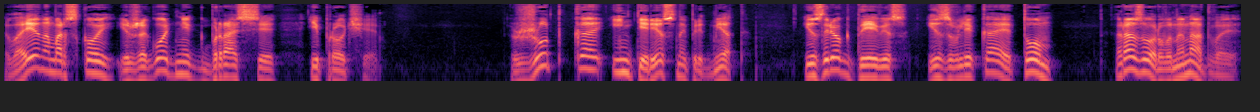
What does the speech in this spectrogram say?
военно-морской ежегодник Брасси и прочее. Жутко интересный предмет, изрек Дэвис, извлекая том, разорванный надвое,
